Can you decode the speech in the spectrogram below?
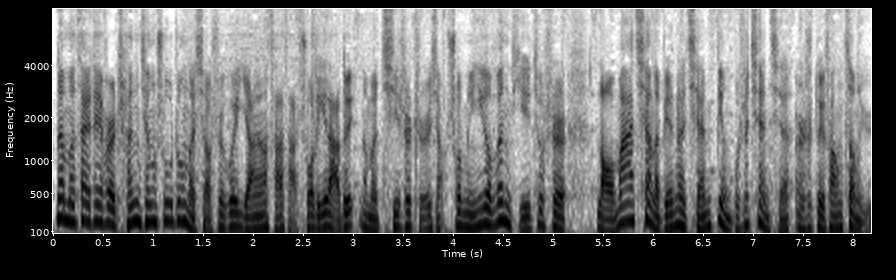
那么在这份陈情书中呢，小世归洋洋洒洒说了一大堆。那么其实只是想说明一个问题，就是老妈欠了别人的钱，并不是欠钱，而是对方赠与。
